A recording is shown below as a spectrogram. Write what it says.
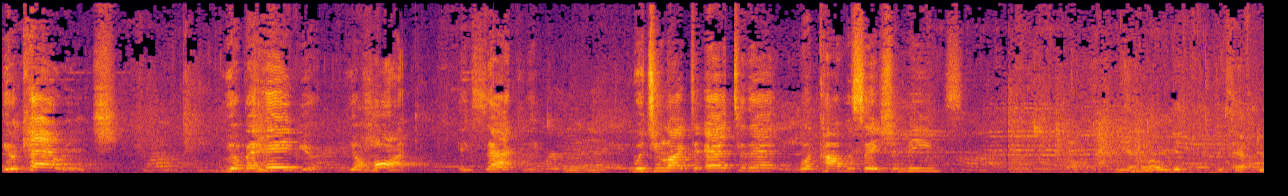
your carriage, your behavior, your heart. Exactly. Would you like to add to that what conversation means? Yeah, well, we just, just have to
